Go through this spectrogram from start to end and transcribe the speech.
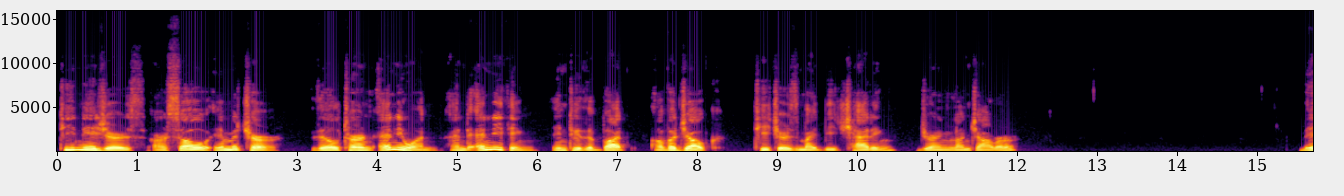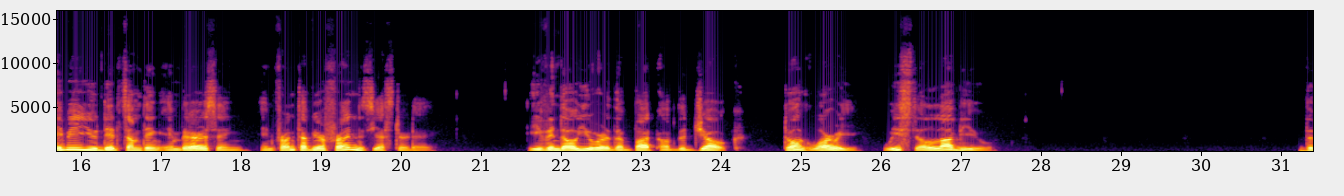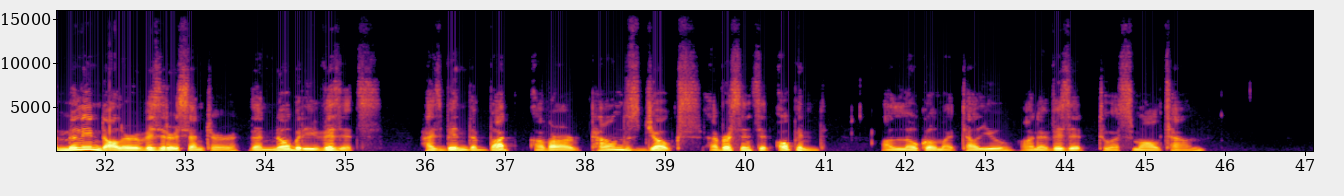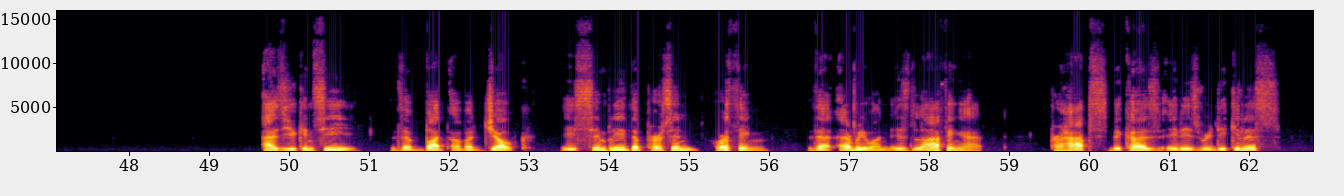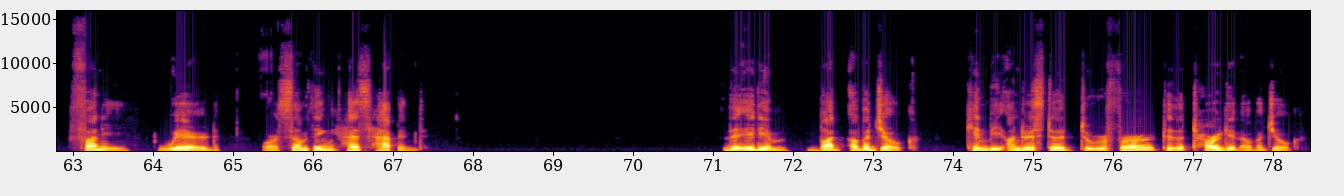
Teenagers are so immature they'll turn anyone and anything into the butt of a joke. Teachers might be chatting during lunch hour. Maybe you did something embarrassing in front of your friends yesterday. Even though you were the butt of the joke, don't worry, we still love you. The Million Dollar Visitor Center that nobody visits has been the butt of our town's jokes ever since it opened, a local might tell you on a visit to a small town. As you can see, the butt of a joke is simply the person or thing that everyone is laughing at, perhaps because it is ridiculous, funny, weird, or something has happened. The idiom butt of a joke can be understood to refer to the target of a joke,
